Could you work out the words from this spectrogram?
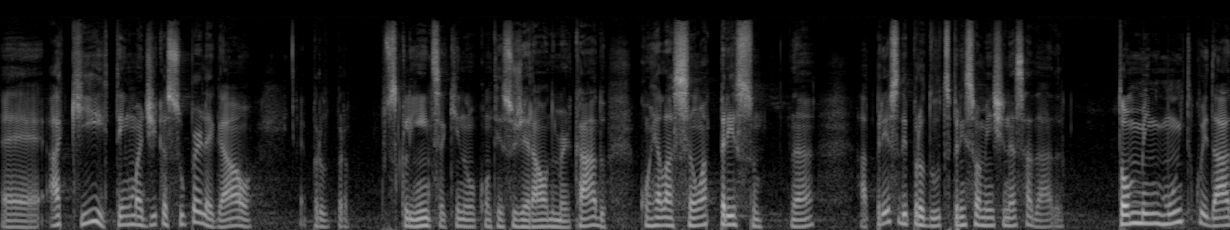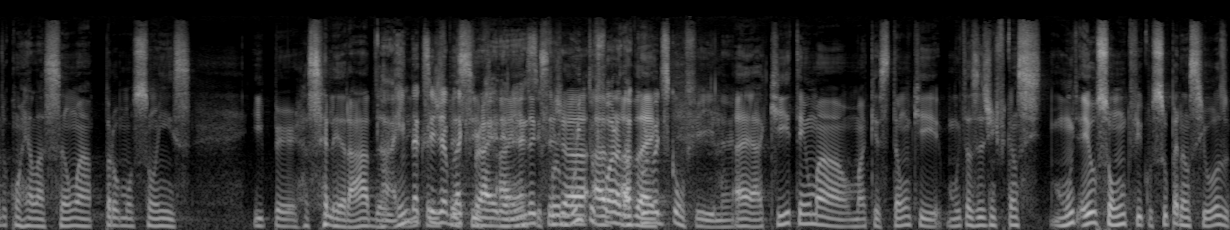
É, aqui tem uma dica super legal é, para os clientes aqui no contexto geral do mercado com relação a preço, né? a preço de produtos, principalmente nessa data. Tomem muito cuidado com relação a promoções hiper aceleradas. ainda hiper que seja Black Friday, né? ainda né? que Se seja muito fora a, a da Black. curva, desconfie, né? É, aqui tem uma, uma questão que muitas vezes a gente fica muito, eu sou um que fico super ansioso.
